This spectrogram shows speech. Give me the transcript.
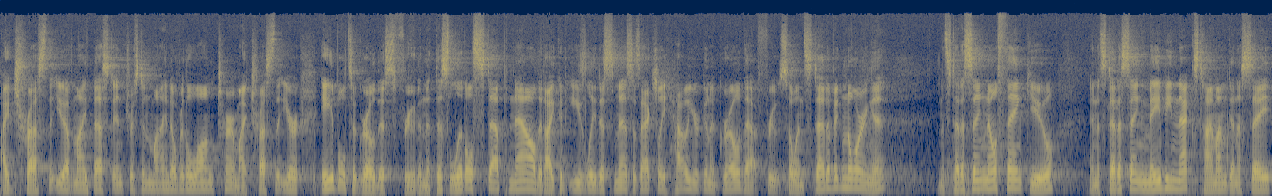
I, trust that you have my best interest in mind over the long term. I trust that you're able to grow this fruit and that this little step now that I could easily dismiss is actually how you're going to grow that fruit. So instead of ignoring it, instead of saying no, thank you, and instead of saying maybe next time, I'm going to say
